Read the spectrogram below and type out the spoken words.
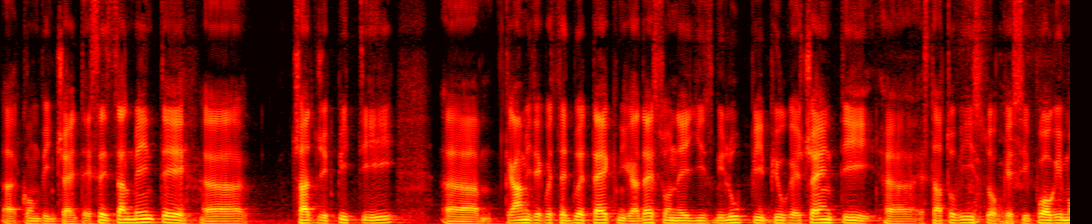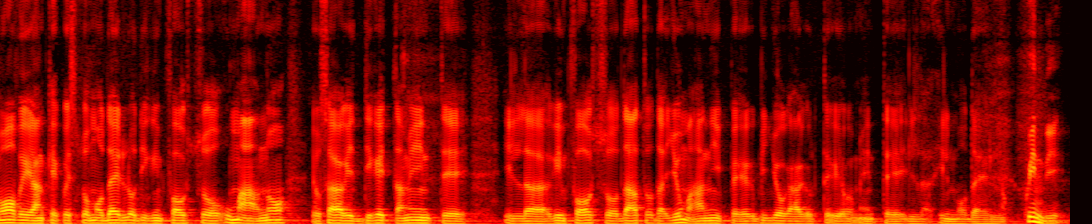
eh, convincente. Essenzialmente eh, ChatGPT, eh, tramite queste due tecniche, adesso negli sviluppi più recenti eh, è stato visto che si può rimuovere anche questo modello di rinforzo umano e usare direttamente il rinforzo dato dagli umani per migliorare ulteriormente il, il modello. Quindi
